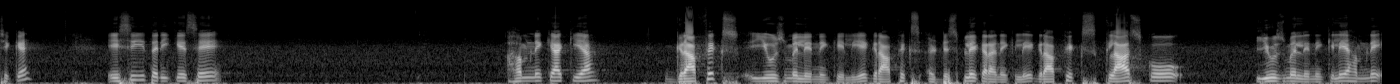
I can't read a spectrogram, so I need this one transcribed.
ठीक है? इसी तरीके से हमने क्या किया? ग्राफिक्स यूज़ में लेने के लिए ग्राफिक्स डिस्प्ले कराने के लिए ग्राफिक्स क्लास को यूज़ में लेने के लिए हमने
